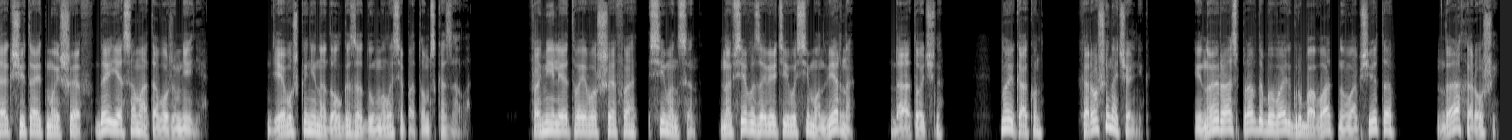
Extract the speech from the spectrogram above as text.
Так считает мой шеф, да и я сама того же мнения. Девушка ненадолго задумалась, а потом сказала. «Фамилия твоего шефа Симонсон, но все вы зовете его Симон, верно?» «Да, точно». «Ну и как он? Хороший начальник?» «Иной раз, правда, бывает грубоват, но вообще-то...» «Да, хороший».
